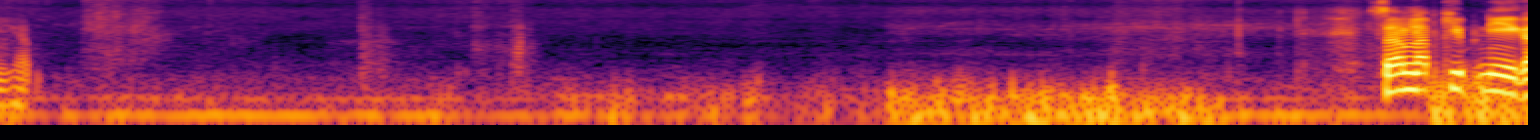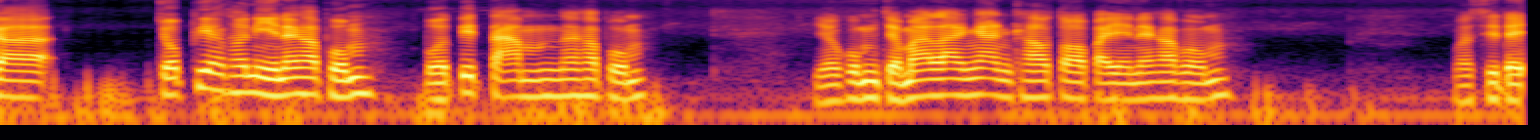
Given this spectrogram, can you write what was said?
นี่ครับ สำหรับคลิปนี้ก็จบเพียงเท่านี้นะครับ ผมโปรดติดตามนะครับ ผม เดี๋ยวผมจะมารายงานข่าวต่อไปนะครับ ผมว่าสิได้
